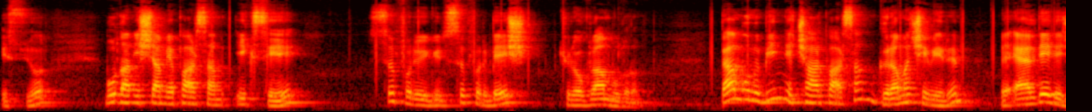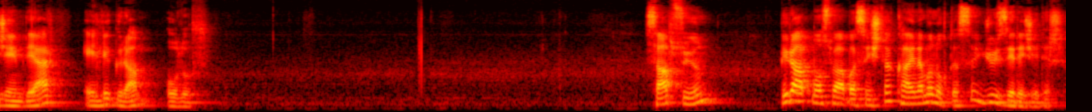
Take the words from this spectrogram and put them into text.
istiyor. Buradan işlem yaparsam x'i 0,05 kilogram bulurum. Ben bunu 1000 ile çarparsam grama çeviririm ve elde edeceğim değer 50 gram olur. Saf suyun 1 atmosfer basınçta kaynama noktası 100 derecedir.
